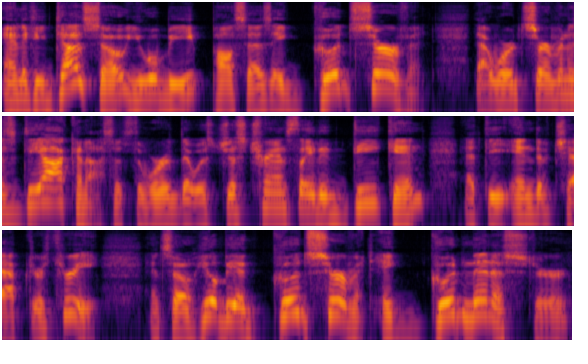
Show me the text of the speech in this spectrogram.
And if he does so, you will be, Paul says, a good servant. That word servant is diakonos. It's the word that was just translated deacon at the end of chapter 3. And so he'll be a good servant, a good minister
